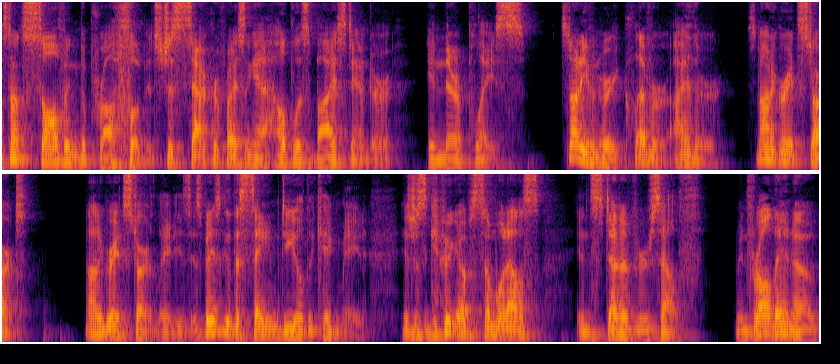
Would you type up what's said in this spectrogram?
That's not solving the problem, it's just sacrificing a helpless bystander in their place. It's not even very clever either. It's not a great start. Not a great start, ladies. It's basically the same deal the king made. It's just giving up someone else instead of yourself. I mean, for all they know,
